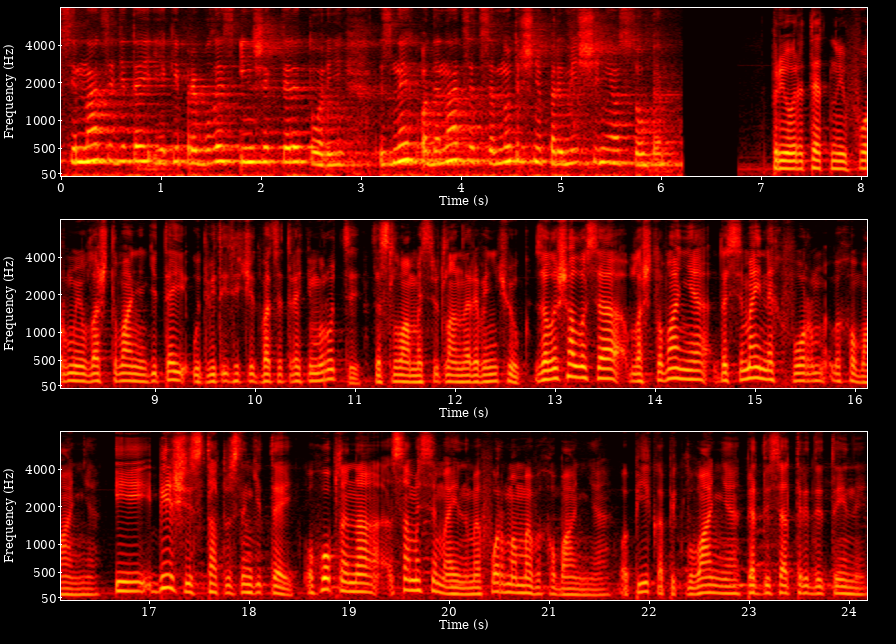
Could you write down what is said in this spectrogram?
17 дітей, які прибули з інших територій. З них 11 – це внутрішньо переміщені особи. Пріоритетною формою влаштування дітей у 2023 році, за словами Світлани Ревенчук, залишалося влаштування до сімейних форм виховання. І більшість статусних дітей охоплена саме сімейними формами виховання: опіка, піклування, 53 дитини.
